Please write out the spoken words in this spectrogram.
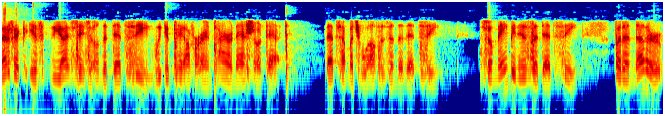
Matter of fact, if the United States owned the Dead Sea, we could pay off our entire national debt. That's how much wealth is in the Dead Sea. So maybe it is the Dead Sea. But another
